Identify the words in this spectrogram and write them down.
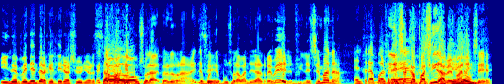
Independiente Argentino Junior, Este fue el que puso la, perdona, este fue el que puso la bandera al revés el fin de semana. El trapo al Tiene esa revés. capacidad, me parece. ¿eh?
